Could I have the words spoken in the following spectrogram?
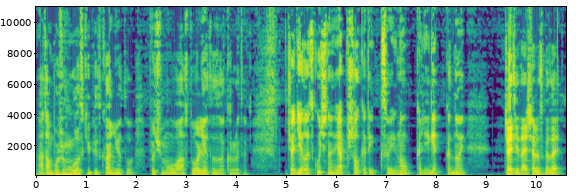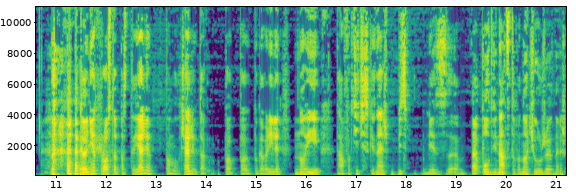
а там почему у вас кипятка нету, почему у вас туалеты закрыты. Что делать, скучно. Я пошел к этой, к своей, ну, коллеге, к одной. Что тебе дальше рассказать? Да нет, просто постояли, помолчали, так, поговорили, но и там фактически, знаешь, без без э, полдвенадцатого ночи уже, знаешь,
